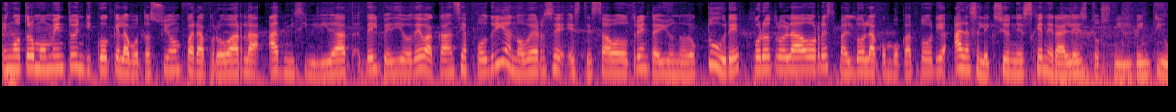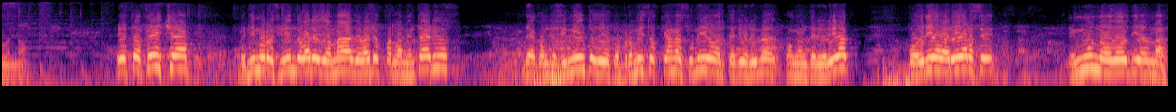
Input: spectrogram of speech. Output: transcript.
En otro momento indicó que la votación para aprobar la admisibilidad del pedido de vacancia podría no verse este sábado 31 de octubre. Por otro lado, respaldó la convocatoria a las elecciones generales 2021. Esta fecha venimos recibiendo varias llamadas de varios parlamentarios de acontecimientos y de compromisos que han asumido con anterioridad. Podría variarse en uno o dos días más,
